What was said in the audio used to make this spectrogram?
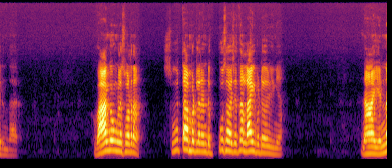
இருந்தார். வாங்க உங்களை சொல்கிறேன் சூத்தாம்பட்டில் ரெண்டு பூசை வச்சு தான் லாகிப்பட்டு வருவீங்க. நான் என்ன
